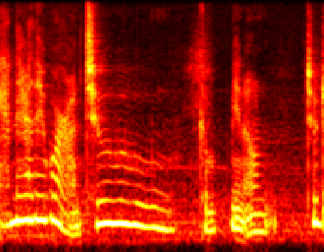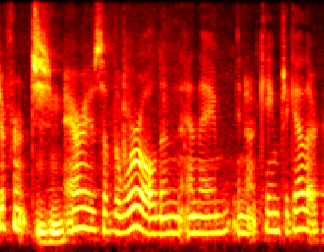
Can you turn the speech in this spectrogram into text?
and there they were on two, you know, two different Mm-hmm. areas of the world, and and they you know came together.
